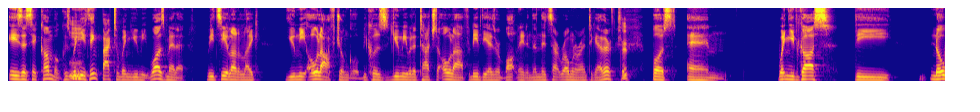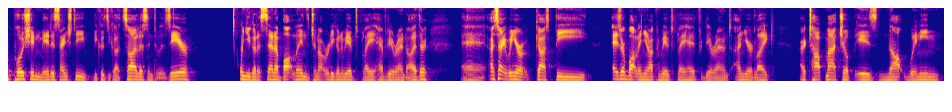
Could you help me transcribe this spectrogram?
is a sick combo because when Mm. you think back to when Yuumi was meta, we'd see a lot of like Yuumi Olaf jungle because Yuumi would attach to Olaf, leave the Ezra bot lane, and then they'd start roaming around together. Sure. But um, when you've got the no push in mid essentially because you got Silas into Azir, when you got a Senna bot lane that you're not really going to be able to play heavily around either. Uh, I'm sorry, when you're got the Ezreal bot lane, you're not going to be able to play heavily around, and you're like our top matchup is not winning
